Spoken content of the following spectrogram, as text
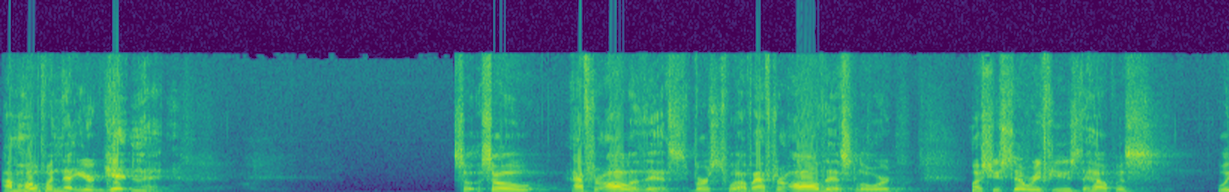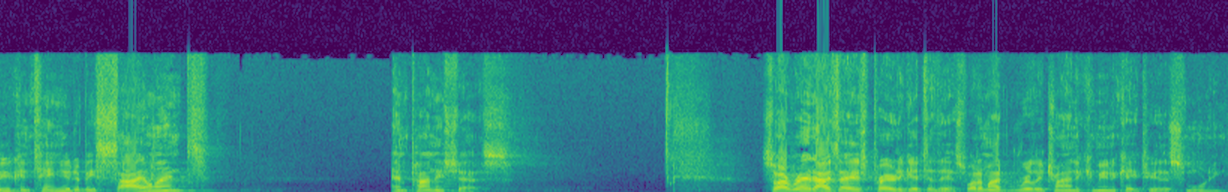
I'm hoping that you're getting it. So, so after all of this, verse 12, after all this, Lord, must you still refuse to help us? Will you continue to be silent and punish us? So I read Isaiah's prayer to get to this. What am I really trying to communicate to you this morning?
